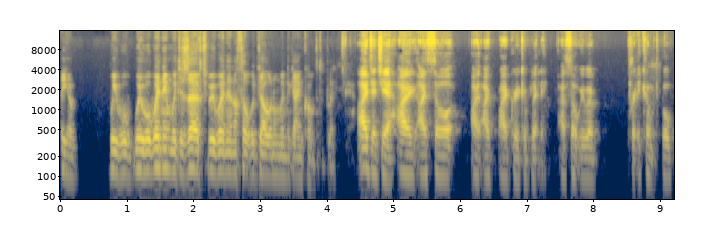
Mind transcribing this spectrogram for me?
you know, we were we were winning. We deserved to be winning. I thought we'd go on and win the game comfortably. I did, yeah. I I thought I I, I agree completely. I thought we were pretty comfortable,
